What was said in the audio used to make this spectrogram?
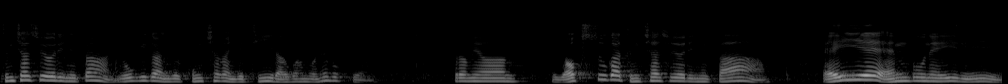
등차 수열이니까 여기가 이제 공차가 이제 D라고 한번 해볼게요. 그러면 역수가 등차 수열이니까 A의 n분의 1이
